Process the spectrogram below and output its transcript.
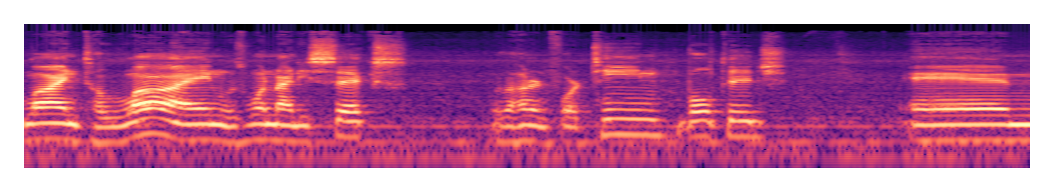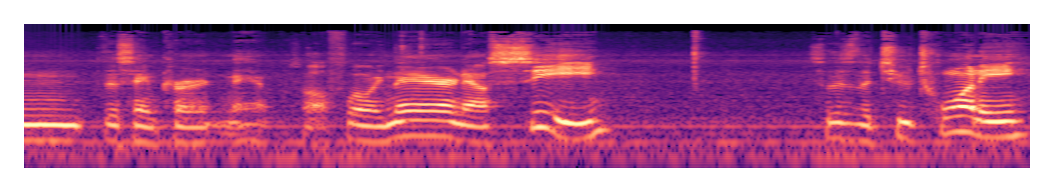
line to line was 196 with 114 voltage and the same current amp. It's all flowing there. Now C, so this is the 220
